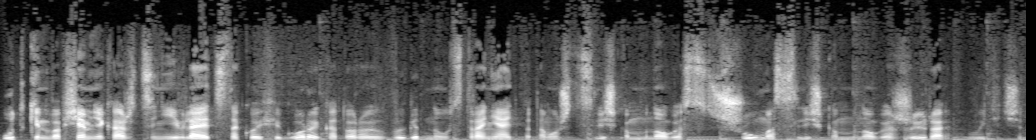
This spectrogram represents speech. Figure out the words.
Уткин вообще, мне кажется, не является такой фигурой, которую выгодно устранять, потому что слишком много шума, слишком много жира вытечет.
